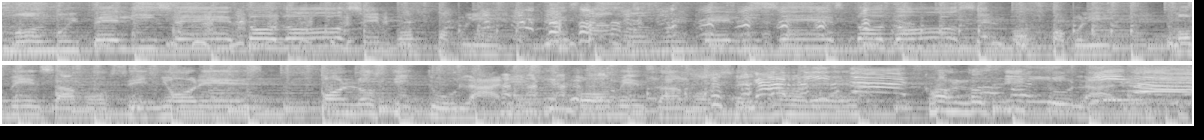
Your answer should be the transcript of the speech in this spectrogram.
Estamos muy felices todos en Voz Populi. Estamos muy felices todos en Voz Populi. Comenzamos, señores con los titulares. Comenzamos, señores, con los titulares.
